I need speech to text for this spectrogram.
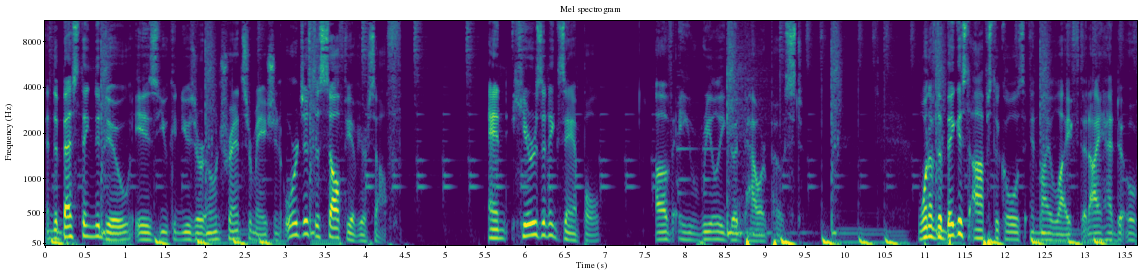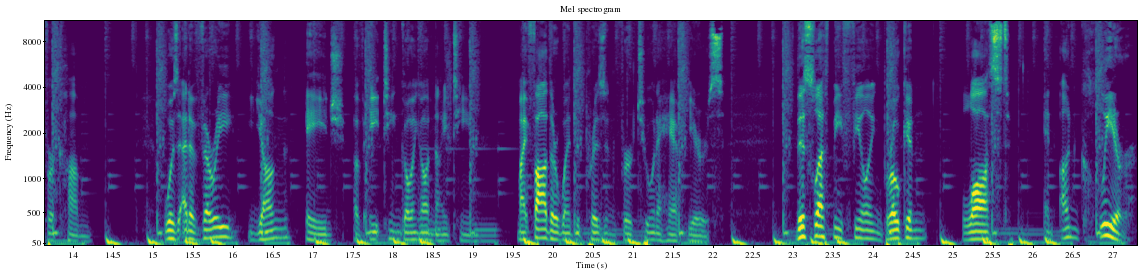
And the best thing to do is you can use your own transformation or just a selfie of yourself. And here's an example of a really good power post. One of the biggest obstacles in my life that I had to overcome was at a very young age of 18 going on 19. My father went to prison for two and a half years. This left me feeling broken, lost, and unclear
